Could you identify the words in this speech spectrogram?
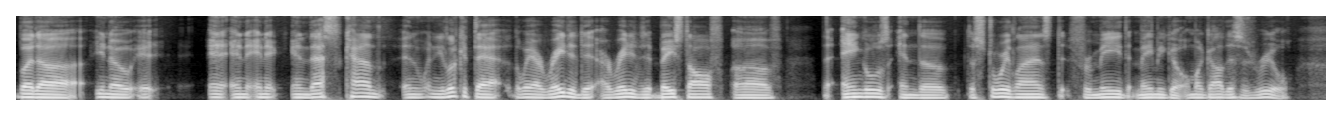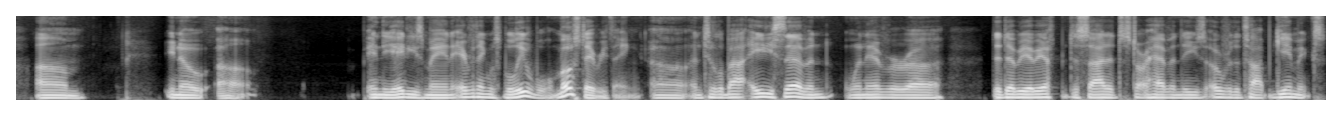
but uh, you know it, and and and it and that's kind of and when you look at that, the way I rated it, I rated it based off of the angles and the the storylines that for me that made me go, oh my god, this is real. Um, you know, uh, in the 80s, man, everything was believable, most everything, uh, until about 87, whenever uh, the WWF decided to start having these over the top gimmicks.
